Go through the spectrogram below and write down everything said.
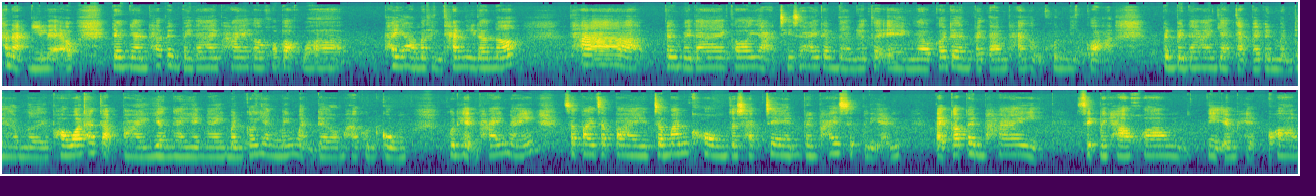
ขนาดนี้แล้ว ดังนั้นถ้าเป็นไปได้ไพ่เขาก็บอกว่าพยายามมาถึงขั้นนี้แล้วเนาะ ถ้าเป็นไปได้ก็อยากที่จะให้ดำเนินด้วยตัวเองแล้วก็เดินไปตามทางของคุณดีกว่า เป็นไปได้อยากกลับไปเป็นเหมือนเดิมเลย เพราะว่าถ้ากลับไปยังไงยังไง มันก็ยังไม่เหมือนเดิมค่ะคุณกุมคุณเห็นไพ่ไหม จะไปจะไปจะมั่นคงจะชัดเจนเป็นไพ่สิบเหรียญแต่ก็เป็นไพ่สิบไม้เท้าความ DM เหตุความ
